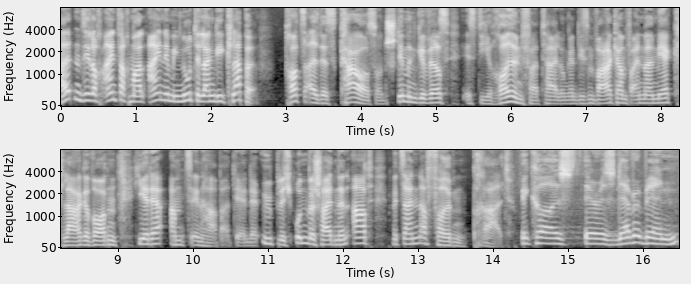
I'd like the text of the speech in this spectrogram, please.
Halten Sie doch einfach mal eine Minute lang die Klappe. Trotz all des Chaos und Stimmengewirrs ist die Rollenverteilung in diesem Wahlkampf einmal mehr klar geworden. Hier der Amtsinhaber, der in der üblich unbescheidenen Art mit seinen Erfolgen prahlt. Because there has never been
